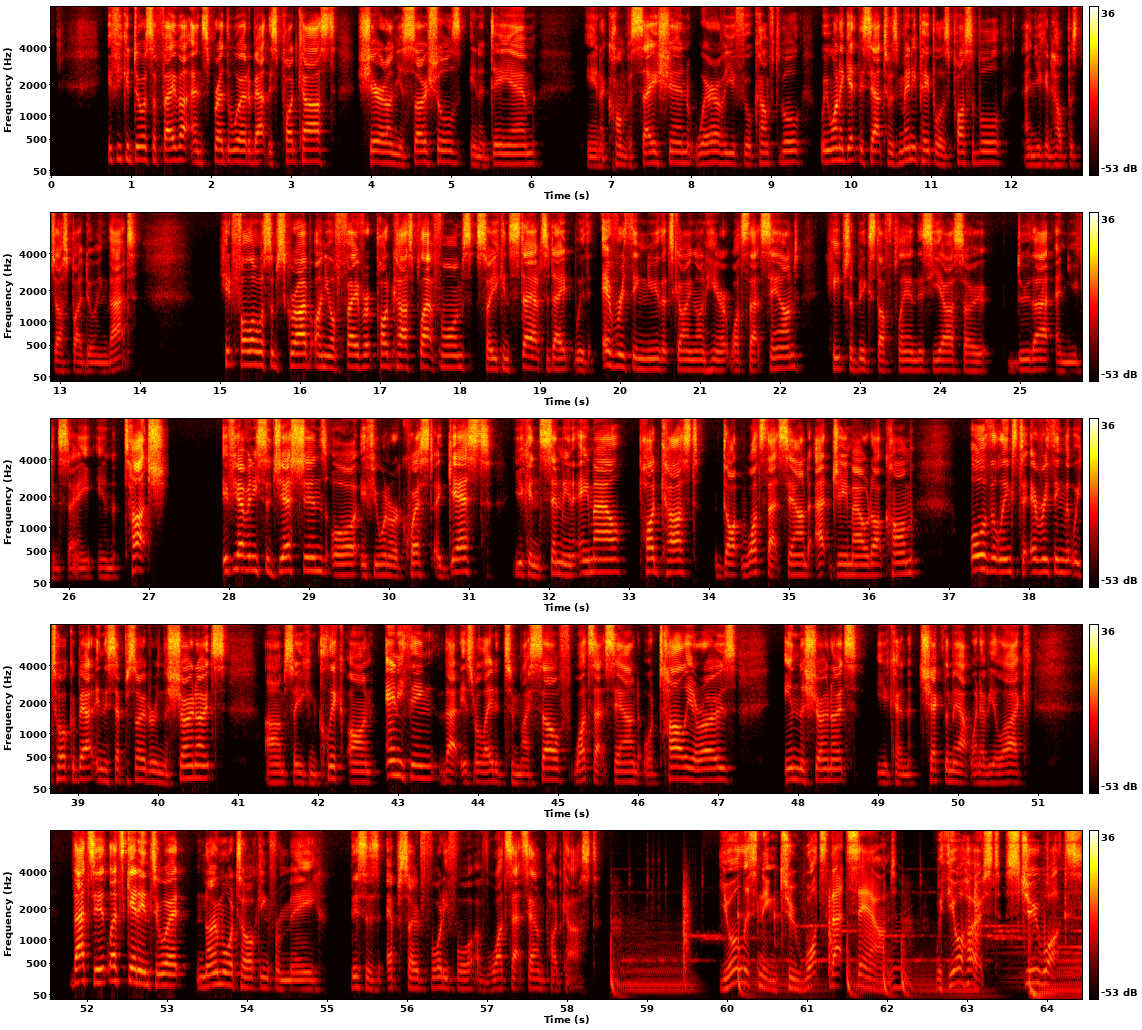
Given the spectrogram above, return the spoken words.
If you could do us a favor and spread the word about this podcast, share it on your socials, in a DM, in a conversation, wherever you feel comfortable. We want to get this out to as many people as possible, and you can help us just by doing that. Hit follow or subscribe on your favorite podcast platforms so you can stay up to date with everything new that's going on here at What's That Sound. Heaps of big stuff planned this year, so do that and you can stay in touch. If you have any suggestions or if you want to request a guest, you can send me an email podcast.whatsthatsound at gmail.com. All of the links to everything that we talk about in this episode are in the show notes. Um, so you can click on anything that is related to myself, What's That Sound, or Tahlia-Rose in the show notes. You can check them out whenever you like. That's it. Let's get into it. No more talking from me. This is episode 44 of What's That Sound podcast. You're listening to What's That Sound with your host, Stu Watts.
